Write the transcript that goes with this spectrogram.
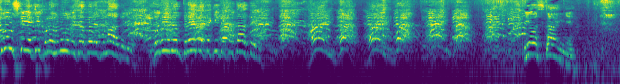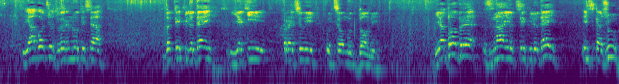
Тушки, які прогнулися перед владою. Вони нам треба такі депутати. І останнє. Я хочу звернутися до тих людей, які працюють у цьому домі. Я добре знаю цих людей і скажу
